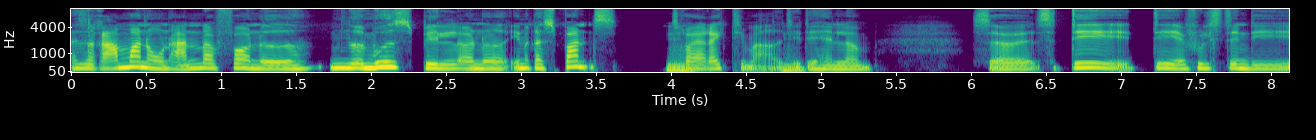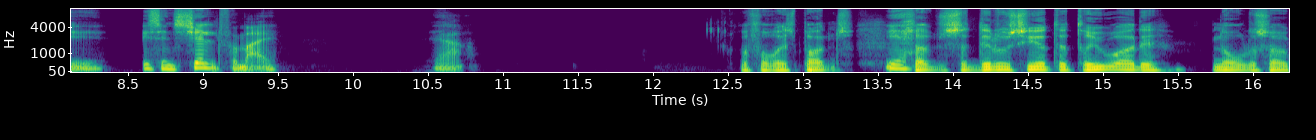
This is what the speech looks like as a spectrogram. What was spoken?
altså rammer nogle andre for noget, noget modspil og noget, en respons, mm. tror jeg rigtig meget, mm. det det handler om. Så, så det, det er fuldstændig essentielt for mig. Ja. Og få respons. Ja. Så, så det, du siger, der driver det, når du så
